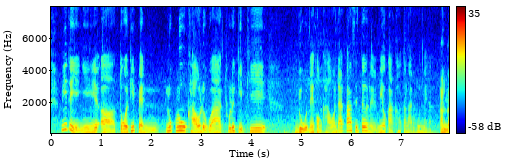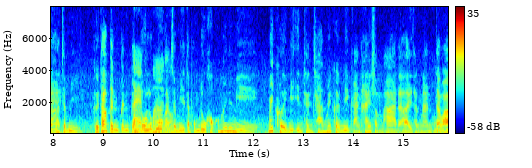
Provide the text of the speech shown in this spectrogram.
ๆมีแต่อย่างนี้เอ่อตัวที่เป็นลูกๆเขาหรือว่าธุรกิจที่อยู่ในของเขาอะ Data Center เนี่ยมีโอกาสเข้าตลาดหุ้นไหมคะ อันนั้นอาจจะมี คือถ้าเป็นเป็นเป็นแตกตัวออกมาลูกๆ เนอะ อาจจะมี แต่ผมดูเขาก็ไม่ได้มี ไม่เคยมี intention ไม่เคยมีการให้สัมภาษณ์อะไรทั้งนั้น แต่ว่า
